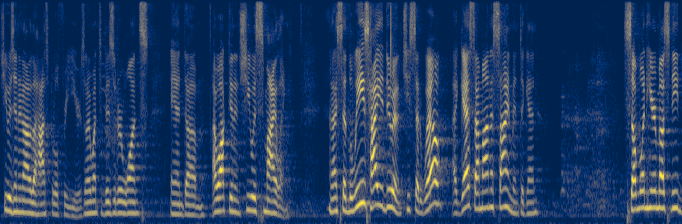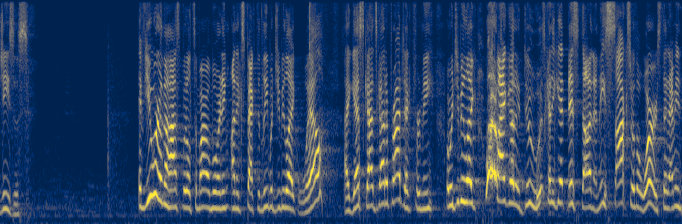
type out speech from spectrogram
she was in and out of the hospital for years. And I went to visit her once, and um, I walked in, and she was smiling. And I said, Louise, how you doing? She said, Well, I guess I'm on assignment again. Someone here must need Jesus. If you were in the hospital tomorrow morning unexpectedly, would you be like, Well, I guess God's got a project for me. Or would you be like, what am I going to do? Who's going to get this done? And these socks are the worst. And I mean,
